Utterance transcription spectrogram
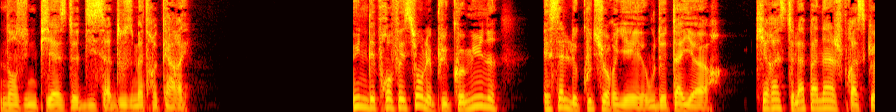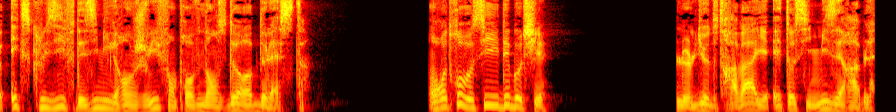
dans une pièce de 10 à 12 mètres carrés. Une des professions les plus communes est celle de couturier ou de tailleur, qui reste l'apanage presque exclusif des immigrants juifs en provenance d'Europe de l'Est. On retrouve aussi des bottiers. Le lieu de travail est aussi misérable.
